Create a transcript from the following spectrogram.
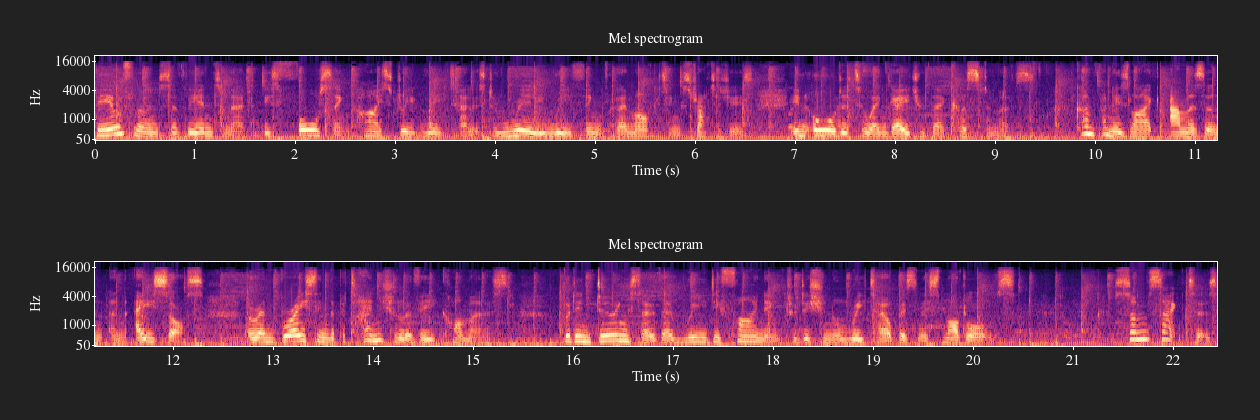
The influence of the internet is forcing high street retailers to really rethink their marketing strategies in order to engage with their customers. Companies like Amazon and ASOS are embracing the potential of e-commerce, but in doing so they're redefining traditional retail business models. Some sectors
